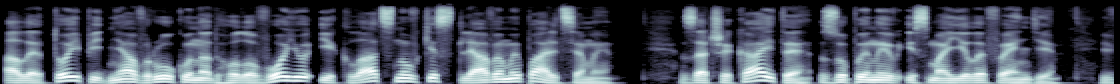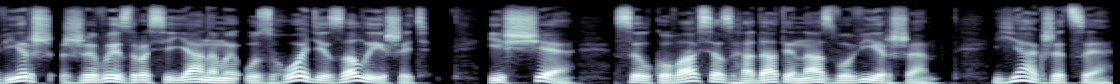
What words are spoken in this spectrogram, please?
але той підняв руку над головою і клацнув кістлявими пальцями. Зачекайте, зупинив Ісмаїл Ефенді. Вірш Живи з росіянами у згоді залишить. І ще силкувався згадати назву вірша. Як же це?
